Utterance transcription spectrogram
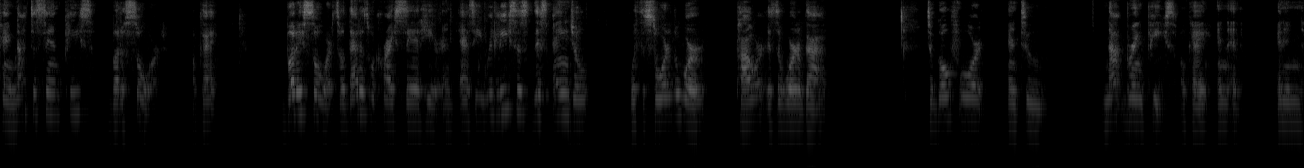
came not to send peace, but a sword. Okay? But a sword. So that is what Christ said here. And as he releases this angel with the sword of the word, power is the word of God, to go forward and to not bring peace. Okay? And, and and in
